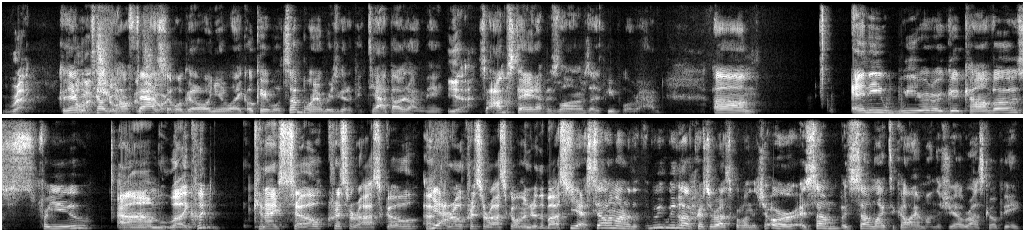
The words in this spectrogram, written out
right Because everyone Oh, tells you how fast sure. it will go, and you're like, okay, well at some point everybody's gonna tap out on me. yeah So I'm staying up as long as there's people around. Um, any weird or good combos for you? Um, well, I could. Can I sell Chris Orozco? Uh, Yeah. Throw Chris Orozco under the bus? Yeah, sell him under the. We, we love Okay. Chris Roscoe on the show, or some some like to call him on the show, Roscoe P.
